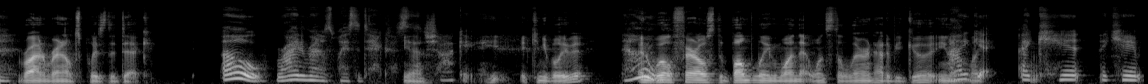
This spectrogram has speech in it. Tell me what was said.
Ryan Reynolds plays the dick. oh Ryan Reynolds plays the dick. That's Yeah. shocking. He, can you believe it? No. And Will Ferrell's the bumbling one that wants to learn how to be good. You know, I like get I can't I can't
